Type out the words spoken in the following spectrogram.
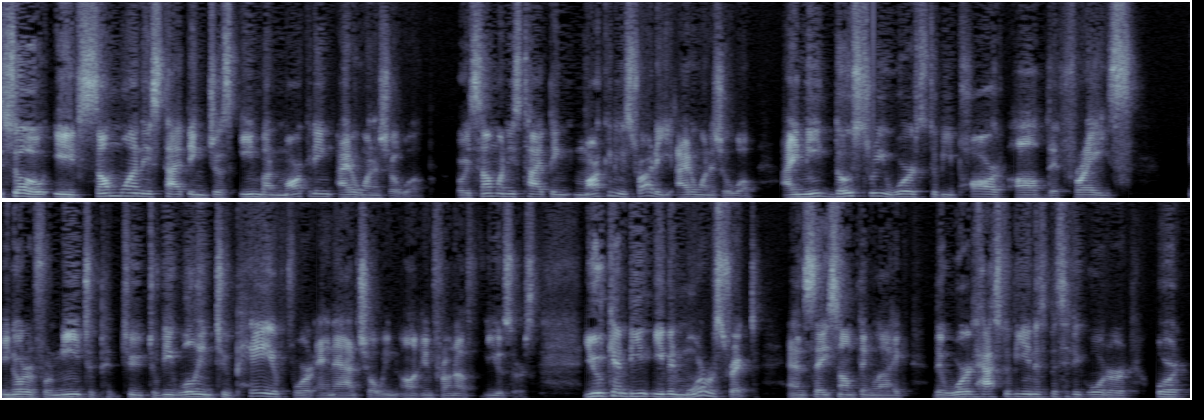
So if someone is typing just inbound marketing, I don't want to show up. Or if someone is typing marketing strategy, I don't want to show up. I need those three words to be part of the phrase in order for me to, to, to be willing to pay for an ad showing uh, in front of users. You can be even more restrict and say something like, the word has to be in a specific order or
